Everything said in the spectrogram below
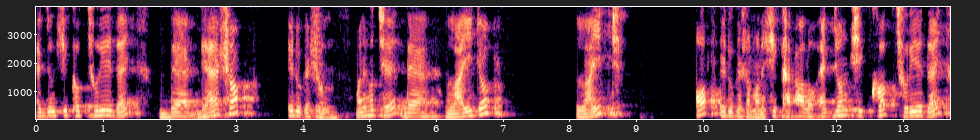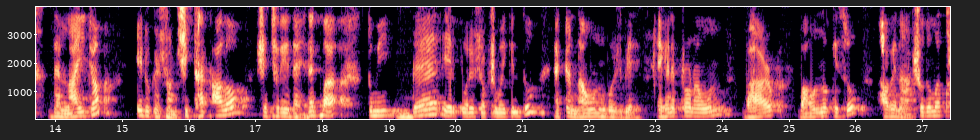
একজন শিক্ষক ছড়িয়ে দেয় দ্য ড্যাশ অফ এডুকেশন মানে হচ্ছে the light of light of education মানে শিক্ষার আলো। একজন শিক্ষক ছড়িয়ে দেয় দ্য লাইট অফ এডুকেশন শিক্ষার আলো সে ছড়িয়ে দেয়। দেখবা তুমি দে এর পরে সবসময় কিন্তু একটা নাউন বসবে। এখানে প্রনাউন ভার্ব বা অন্য কিছু হবে না। শুধুমাত্র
